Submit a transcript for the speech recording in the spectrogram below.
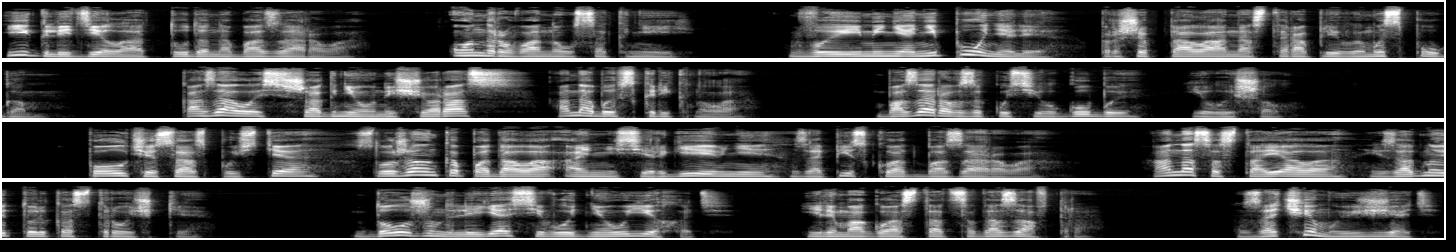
и глядела оттуда на Базарова. Он рванулся к ней. «Вы меня не поняли», — прошептала она с торопливым испугом. Казалось, шагни он еще раз, она бы вскрикнула. Базаров закусил губы и вышел. Полчаса спустя служанка подала Анне Сергеевне записку от Базарова. Она состояла из одной только строчки. «Должен ли я сегодня уехать? Или могу остаться до завтра?» «Зачем уезжать?»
